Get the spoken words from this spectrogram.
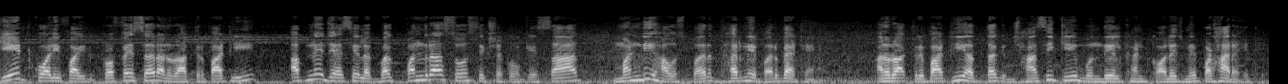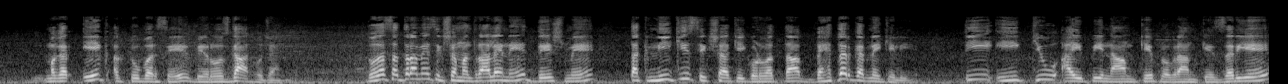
GATE qualified professor Anurag Tripathi अपने जैसे लगभग 1500 शिक्षकों के साथ मंडी हाउस पर धरने पर बैठे हैं। अनुराग त्रिपाठी अब तक झांसी के बुंदेलखंड कॉलेज में पढ़ा रहे थे, मगर 1 अक्टूबर से बेरोजगार हो जाएँगे। 2017 में शिक्षा मंत्रालय ने देश में तकनीकी शिक्षा की गुणवत्ता बेहतर करने के लिए टीई क्यू आई पी नाम के प्रोग्राम के ज़रिए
